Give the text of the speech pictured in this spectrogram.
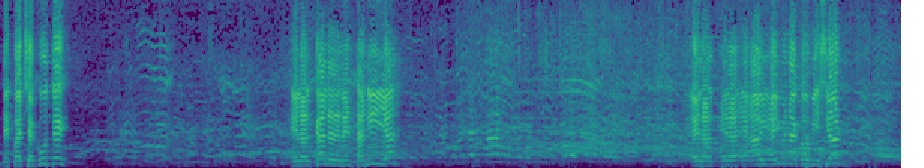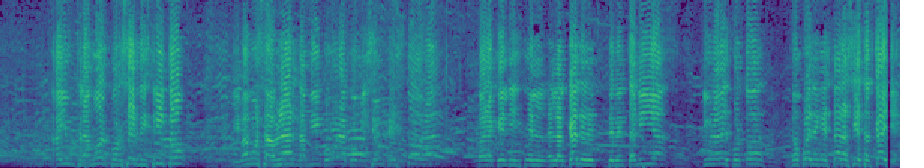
de Pachacute, el alcalde de Ventanilla, hay, una comisión, hay un clamor por ser distrito y vamos a hablar también con una comisión gestora para que el, alcalde de, Ventanilla, de una vez por todas, no pueden estar así estas calles.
